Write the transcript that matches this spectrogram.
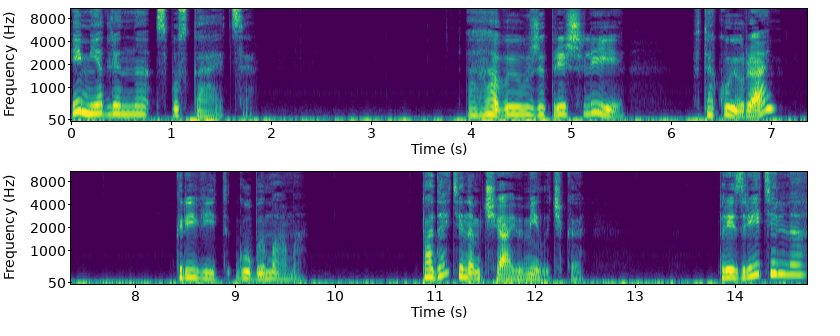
и медленно спускается. «А вы уже пришли в такую рань?» — кривит губы мама. «Подайте нам чаю, милочка». Презрительно,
